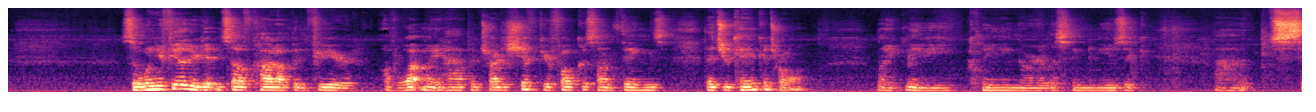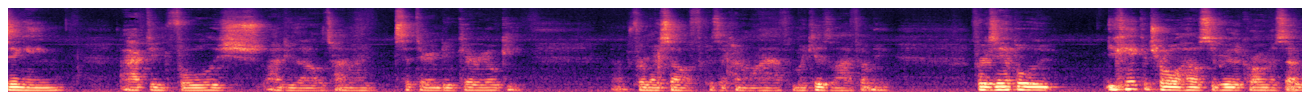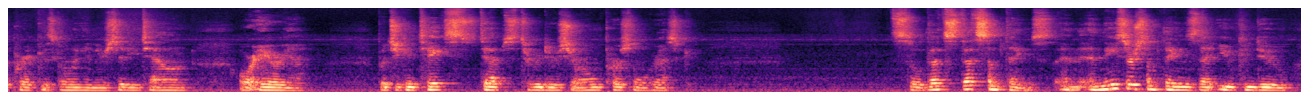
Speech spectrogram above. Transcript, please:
So when you feel you're getting self caught up in fear of what might happen, try to shift your focus on things that you can control, like maybe cleaning or listening to music, uh, singing, acting foolish. I do that all the time. I sit there and do karaoke for myself because I kind of laugh. My kids laugh at me. For example, you can't control how severe the coronavirus outbreak is going in your city, town, or area, but you can take steps to reduce your own personal risk. So that's that's some things, and and these are some things that you can do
